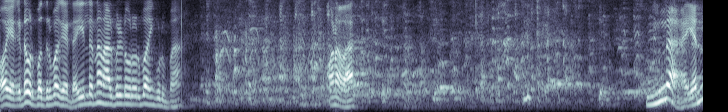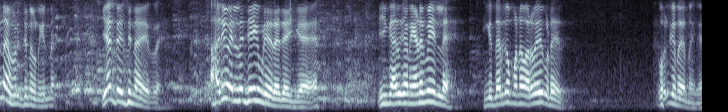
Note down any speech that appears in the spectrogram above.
ஓ என்கிட்ட ஒரு பத்து ரூபாய் கேட்டேன். இல்லைன்னா நாலு பேர்கிட்ட ஒரு ரூபாய் வாங்கி கொடுப்பேன். வேணாவா என்ன? என்ன பிரச்சனை உனக்கு? என்ன? ஏன் டென்ஷன் ஆயிடுற? அறிவு எல்லாம் ஜெயிக்க முடியாது ராஜா இங்கே. இங்கே அதுக்கான இடமே இல்லை. இங்கே தர்க்கம் பண்ண வரவே கூடாது. ஒழுக்கணும் என்னங்க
